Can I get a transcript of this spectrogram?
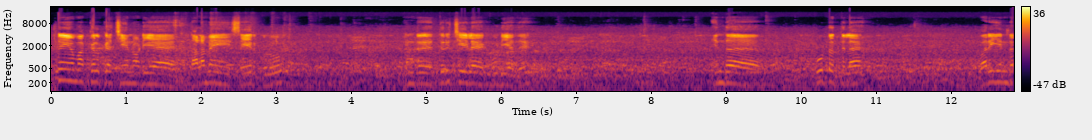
இந்திய மக்கள் கட்சியினுடைய தலைமை செயற்குழு இன்று திருச்சியில் கூடியது. இந்த கூட்டத்தில் வருகின்ற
